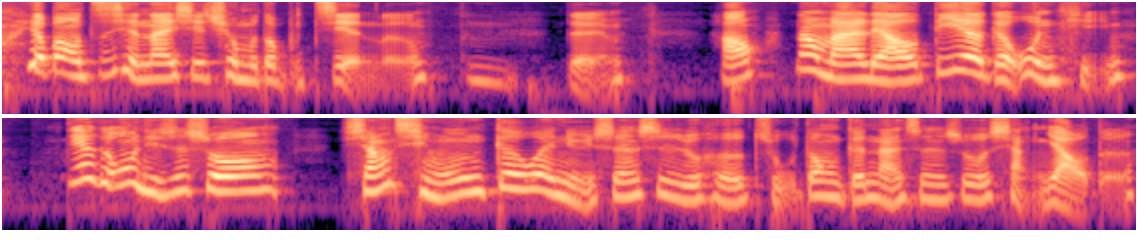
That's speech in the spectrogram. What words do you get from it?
要不然我之前那一些全部都不见了。嗯，对。好，那我们来聊第二个问题。第二个问题是说，想请问各位女生是如何主动跟男生说想要的？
